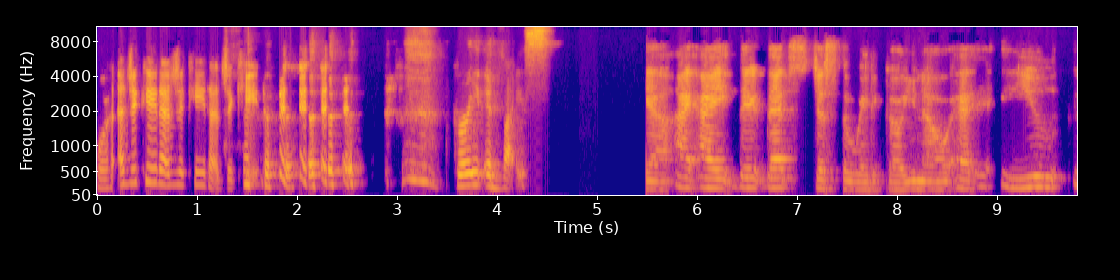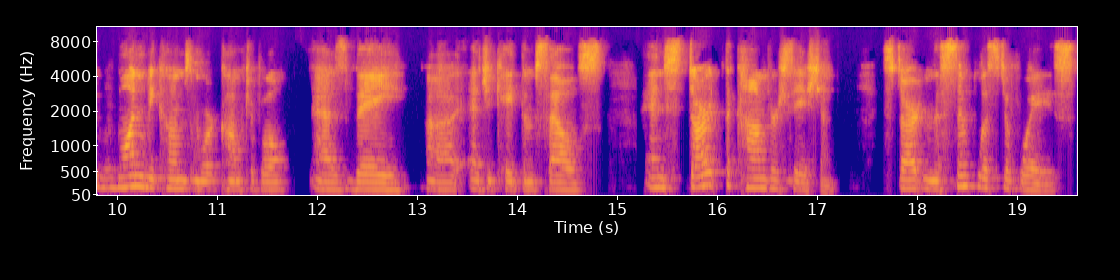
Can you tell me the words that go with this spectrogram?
We're educate, educate, educate. Great advice. Yeah, I, I that's just the way to go. You know, uh, you one becomes more comfortable as they uh, educate themselves and start the conversation. Start in the simplest of ways,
